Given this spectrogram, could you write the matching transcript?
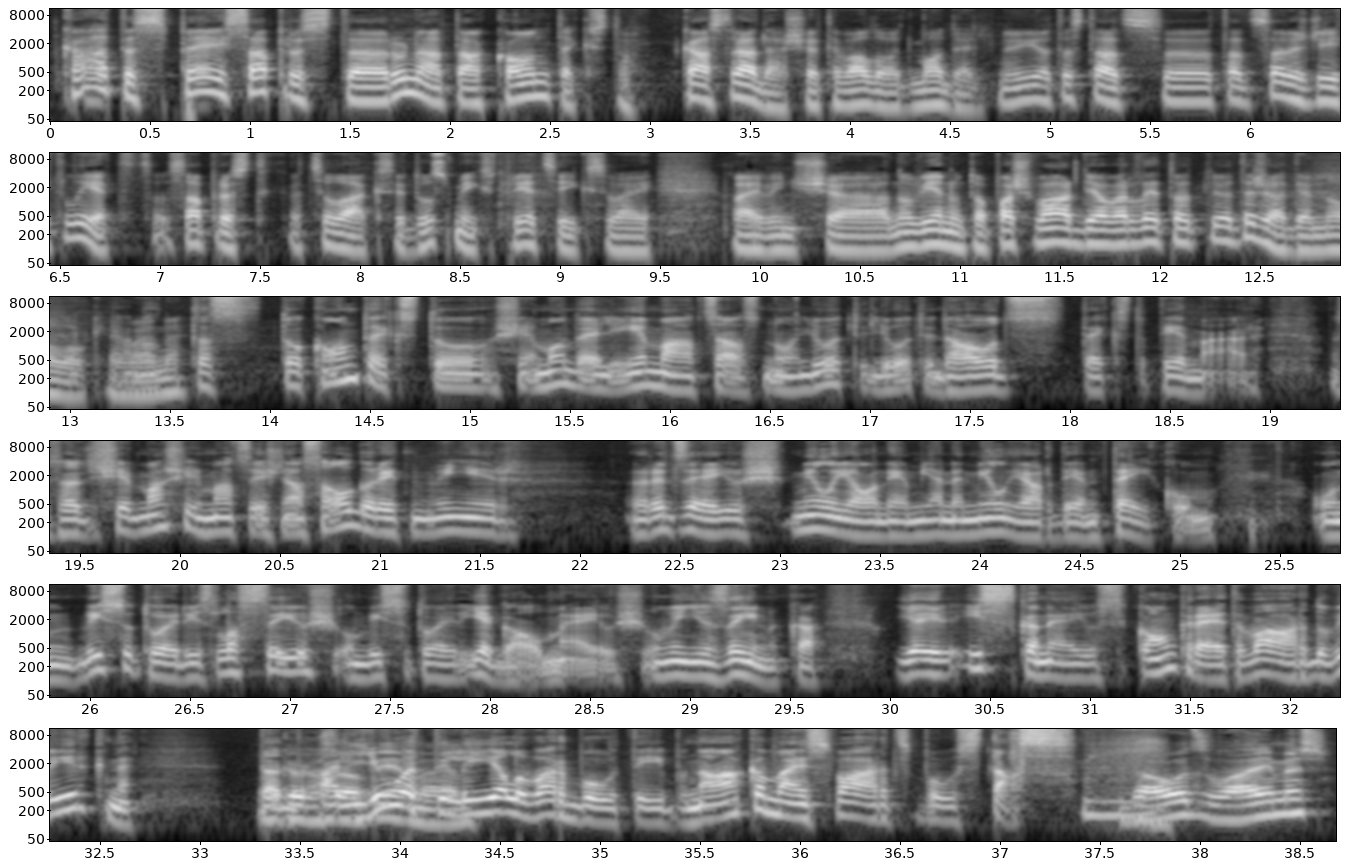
Kā tas spēj saprast ā, runātā kontekstu? Kā strādā šie valodu modeļi? Nu, jo tas tāds, tāds sarežģīta lieta. Saprast, ka cilvēks ir dusmīgs, priecīgs, vai, vai viņš nu, vienu un to pašu vārdu jau var lietot ļoti dažādiem nolūkiem. Nu, tas, to kontekstu šie modeļi iemācās no ļoti, ļoti daudz teksta piemēru. Tad šie mašīnu mācīšanās algoritmi viņi ir redzējuši miljoniem, ja ne miljardiem teikumu. Un visu to ir izlasījuši, un visu to ir iegaumējuši. Un viņi zina, ka, ja ir izskanējusi konkrēta vārdu virkne, tad Uz ar ļoti piemēru? lielu varbūtību nākamais vārds būs tas. Daudz laimes.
